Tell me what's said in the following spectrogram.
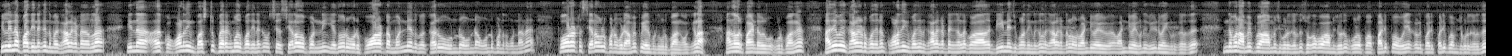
இல்லைன்னா பார்த்தீங்கன்னாக்கா இந்த மாதிரி காலகட்டங்களில் இந்த அதை கு- குழந்தைங்க ஃபஸ்ட்டு பிறக்கும்போது பார்த்தீங்கன்னாக்கா செ- செலவு பண்ணி ஏதோ ஒரு போராட்டம் பண்ணி அந்த கருவை உண்டு உண்டா உண்டு பண்ணுறதுக்கு உண்டான போராட்ட செலவுகள் பண்ணக்கூடிய அமைப்பு ஏற்படுத்தி கொடுப்பாங்க ஓகேங்களா? அந்த ஒரு பாயிண்ட் கொடுப்பாங்க. அதே மாதிரி காலகட்டம் பார்த்தீங்கன்னா குழந்தைங்க பார்த்தீங்கன்னா காலகட்டங்களில் அதாவது டீனேஜ் குழந்தைங்களுக்கு இந்த காலகட்டத்தில் ஒரு வண்டி வாங்கி வண்டி வாங்கி கொடுத்து வீடு வாங்கி கொடுக்குறது இந்த மாதிரி அமைப்பு அமைச்சு கொடுக்குறது சுகபோகம் அமைச்சு கொடுத்து படிப்பு உயர்கல்வி படி படிப்பு அமைச்சு கொடுக்குறது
